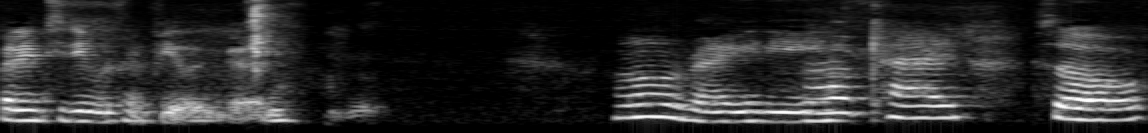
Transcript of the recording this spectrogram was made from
but Auntie D wasn't feeling good. Alrighty. Okay, so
